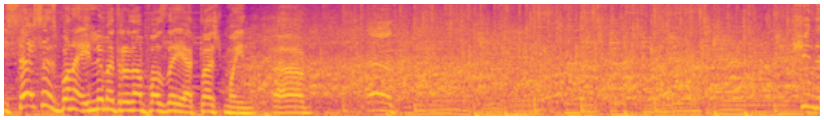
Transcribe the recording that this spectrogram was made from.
İsterseniz bana 50 metreden fazla yaklaşmayın. Ee, evet. Şimdi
